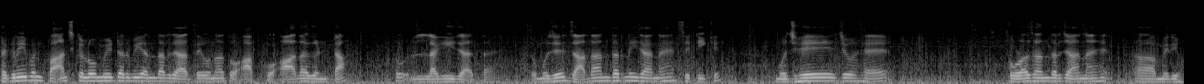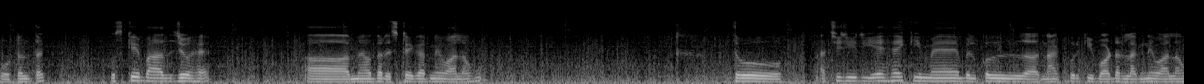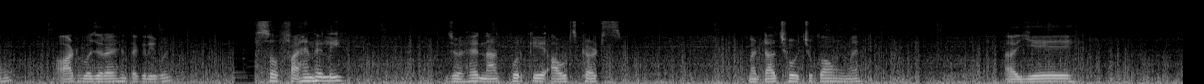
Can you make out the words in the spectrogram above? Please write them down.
तकरीबन पाँच किलोमीटर भी अंदर जाते हो ना तो आपको आधा घंटा तो लग ही जाता है। तो मुझे ज़्यादा अंदर नहीं जाना है सिटी के। मुझे जो है थोड़ा सा अंदर जाना है आ, मेरी होटल तक। उसके बाद जो है आ, मैं उधर स्टे करने वाला हूँ। तो अच्छी चीज़ ये है कि मैं बिल्कुल नागपुर की बॉर्डर लगने वाला हूँ। आठ बज रहे हैं तकरीबन। सो so फाइनली जो है नागपुर के आउटस्कर्ट्स में टच हो चुका हूँ मैं। ये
